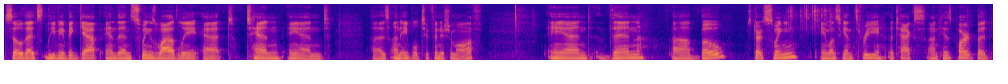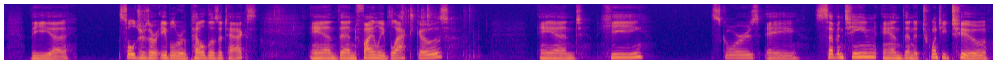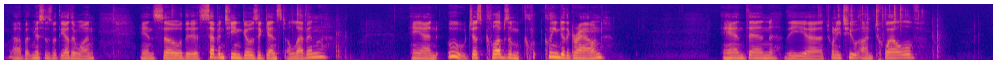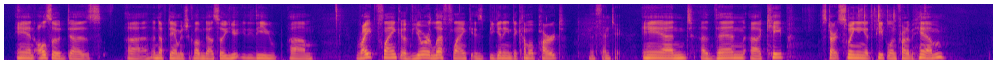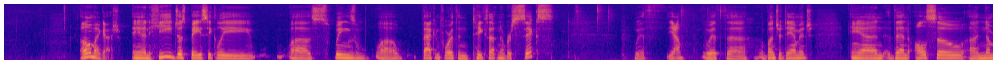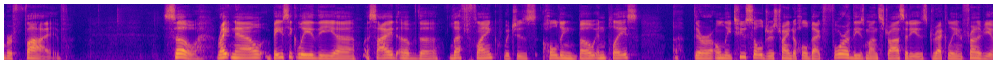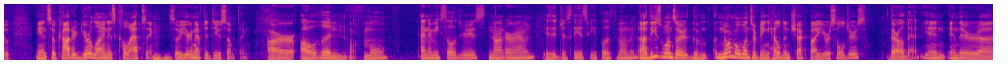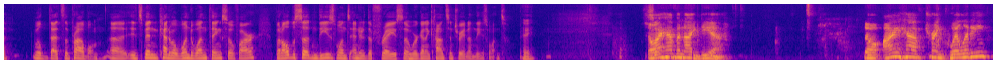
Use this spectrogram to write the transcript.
so that's leaving a big gap and then swings wildly at 10 and uh, is unable to finish him off and then uh, bo starts swinging and once again three attacks on his part but the uh, soldiers are able to repel those attacks and then finally black goes and he scores a 17 and then a 22, uh, but misses with the other one. And so the 17 goes against 11. And, ooh, just clubs him cl- clean to the ground. And then the uh, 22 on 12. And also does uh, enough damage to club him down. So you the um, right flank of your left flank is beginning to come apart The center. and uh, then uh, Cape starts swinging at the people in front of him. Oh my gosh! And he just basically uh, swings uh, back and forth and takes out number six with yeah with uh, a bunch of damage, and then also uh, number five. So right now, basically the uh, aside of the left flank, which is holding bow in place, uh, there are only two soldiers trying to hold back four of these monstrosities directly in front of you, and so Cotter, your line is collapsing. So you're gonna have to do something. Are all the normal enemy soldiers not around? Is it just these people at the moment? Uh, these ones are the normal ones are being held in check by your soldiers, They're all dead. and and they're uh, well, that's the problem. Uh, it's been kind of a one to one thing so far, but all of a sudden these ones entered the fray, so we're going to concentrate on these ones. Okay. So, I have an idea. So I have tranquility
